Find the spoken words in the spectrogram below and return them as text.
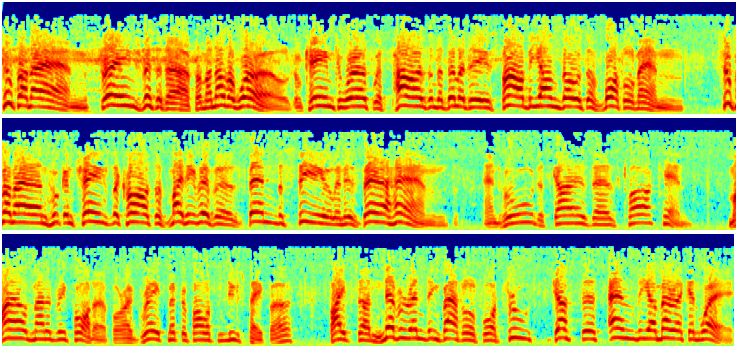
Superman, strange visitor from another world who came to Earth with powers and abilities far beyond those of mortal men. Superman who can change the course of mighty rivers, bend the steel in his bare hands, and who, disguised as Clark Kent, mild-mannered reporter for a great metropolitan newspaper, fights a never-ending battle for truth, justice, and the American way.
